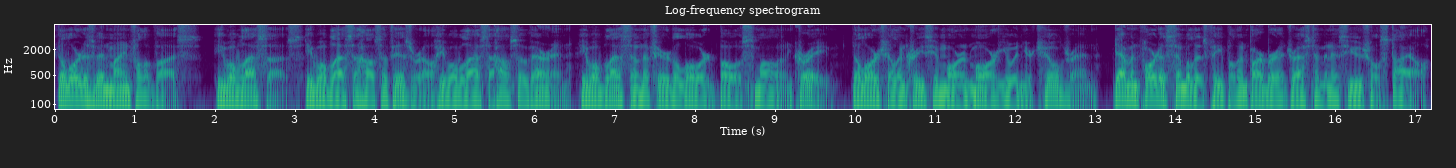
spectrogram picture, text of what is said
The Lord has been mindful of us. He will bless us. He will bless the house of Israel. He will bless the house of Aaron. He will bless them that fear the Lord, both small and great. The Lord shall increase you more and more, you and your children. Davenport assembled his people, and Barber addressed him in his usual style.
